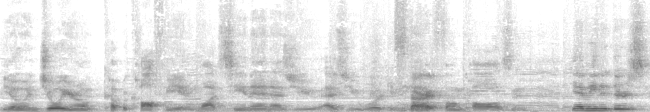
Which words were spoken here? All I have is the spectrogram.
you know enjoy your own cup of coffee and watch CNN as you as you work and Start. phone calls and yeah, I mean, there's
